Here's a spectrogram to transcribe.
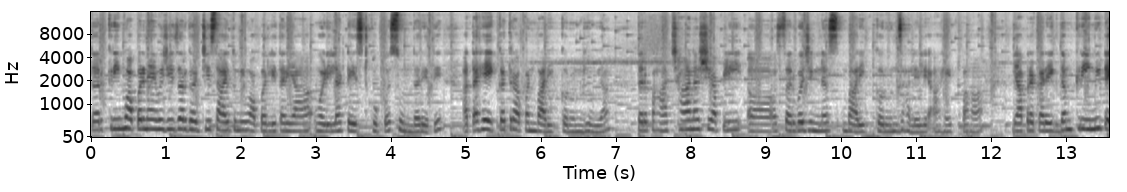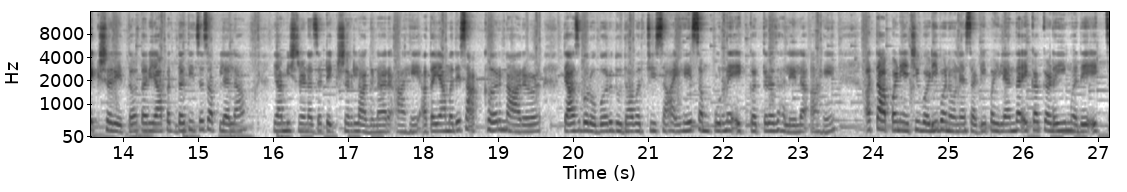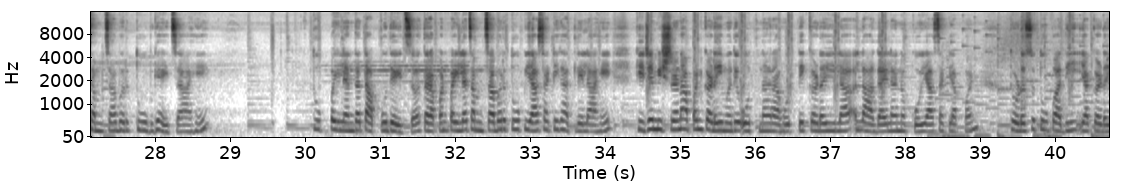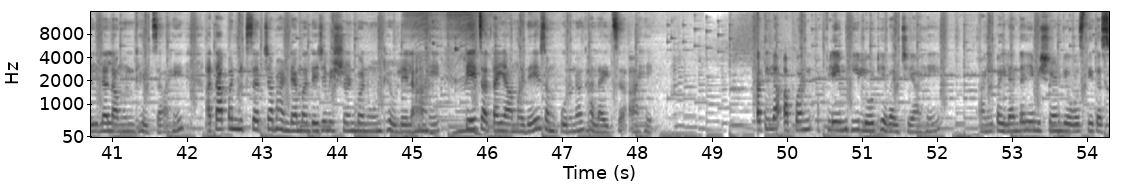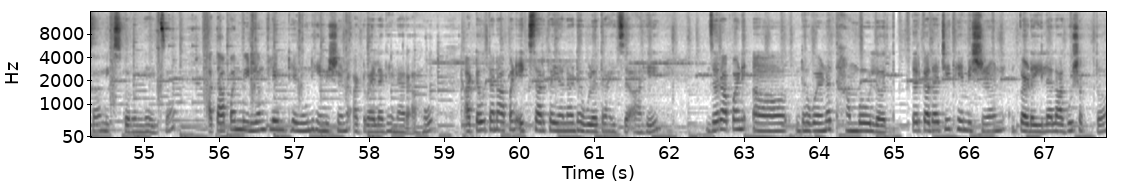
तर क्रीम वापरण्याऐवजी जर घरची साय तुम्ही वापरली तर या वडीला टेस्ट खूपच सुंदर येते. आता हे एकत्र आपण बारीक करून घेऊया. तर पहा छान अशी आपली सर्व जिन्नस बारीक करून झालेले आहेत पहा. या प्रकारे एकदम क्रीमी टेक्स्चर येतं. तर या पद्धतीचंच आपल्याला या मिश्रणाचं टेक्स्चर लागणार आहे. आता यामध्ये साखर नारळ त्याचबरोबर दुधावरची साय हे संपूर्ण एकत्र झालेलं आहे. आता आपण याची वडी बनवण्यासाठी पहिल्यांदा एका कढईमध्ये एक चमचाभर तूप घ्यायचं आहे. तूप पहिल्यांदा तापू द्यायचं. तर आपण पहिला चमचाभर तूप यासाठी घातलेलं आहे की जे मिश्रण आपण कढईमध्ये ओतणार आहोत ते कढईला लागायला नको. यासाठी आपण थोडंसं तूप आधी या कढईला लावून घ्यायचं आहे. आता आपण मिक्सरच्या भांड्यामध्ये जे मिश्रण बनवून ठेवलेलं आहे तेच आता यामध्ये संपूर्ण घालायचं आहे. तिला आपण फ्लेम ही लो ठेवायची आहे. आणि पहिल्यांदा हे मिश्रण व्यवस्थित असं मिक्स करून घ्यायचं. आता आपण मीडियम फ्लेम ठेवून हे मिश्रण आटवायला घेणार आहोत. आटवताना आपण एकसारखं याला ढवळत राहायचं आहे. जर आपण ढवळणं थांबवलं तर कदाचित हे मिश्रण कढईला लागू शकतं.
